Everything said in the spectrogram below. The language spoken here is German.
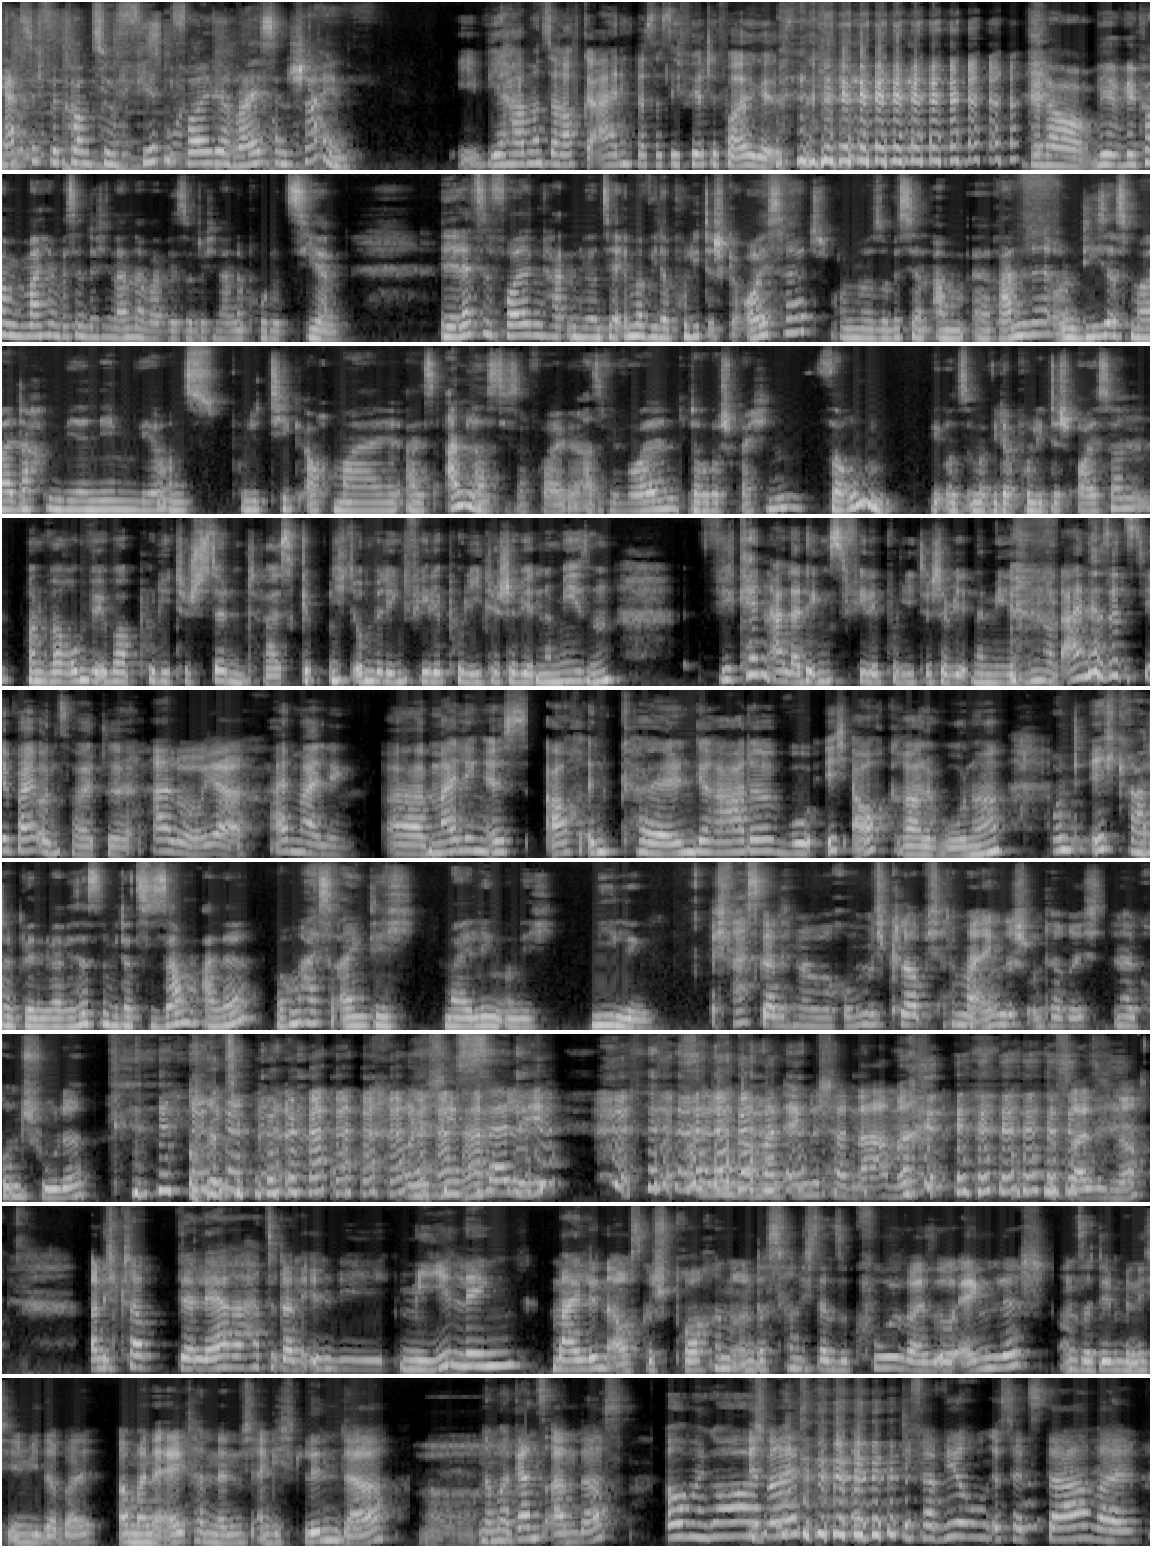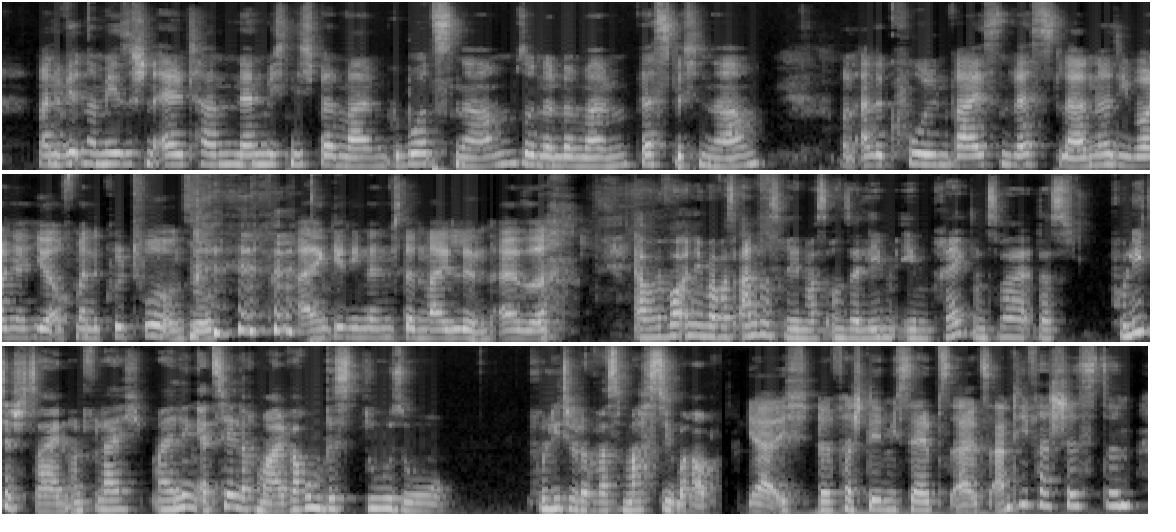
Herzlich willkommen zur vierten Folge Rise and Shine. Wir haben uns darauf geeinigt, dass das die vierte Folge ist. Genau, wir, wir kommen manchmal ein bisschen durcheinander, weil wir so durcheinander produzieren. In den letzten Folgen hatten wir uns ja immer wieder politisch geäußert und wir so ein bisschen am äh, Rande. Und dieses Mal dachten wir, nehmen wir uns Politik auch mal als Anlass dieser Folge. Also wir wollen darüber sprechen, warum wir uns immer wieder politisch äußern. Und warum wir überhaupt politisch sind, weil es gibt nicht unbedingt viele politische Vietnamesen. Wir kennen allerdings viele politische Vietnamesen und einer sitzt hier bei uns heute. Hallo, ja. Hi Meiling. Äh, Meiling ist auch in Köln gerade, wo ich auch gerade wohne. Und ich gerade bin, weil wir sitzen wieder zusammen alle. Warum heißt du eigentlich Meiling und nicht Mieling? Ich weiß gar nicht mehr warum. Ich glaube, ich hatte mal Englischunterricht in der Grundschule. Und, und ich hieß Sally. Sally war mein englischer Name. Das weiß ich noch. Und ich glaube, der Lehrer hatte dann irgendwie Mieling, Mylin ausgesprochen und das fand ich dann so cool, weil so Englisch und seitdem bin ich irgendwie dabei. Aber meine Eltern nennen mich eigentlich Linda. Nochmal ganz anders. Oh mein Gott. Ich weiß. Und die Verwirrung ist jetzt da, weil meine vietnamesischen Eltern nennen mich nicht bei meinem Geburtsnamen, sondern bei meinem westlichen Namen. Und alle coolen weißen Westler, ne, die wollen ja hier auf meine Kultur und so eingehen, die nennen mich dann Mai Lin. Also, Aber wir wollten über was anderes reden, was unser Leben eben prägt, und zwar das politisch sein. Und vielleicht, Meiling, erzähl doch mal, warum bist du so politisch oder was machst du überhaupt? ja, ich äh, verstehe mich selbst als Antifaschistin.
